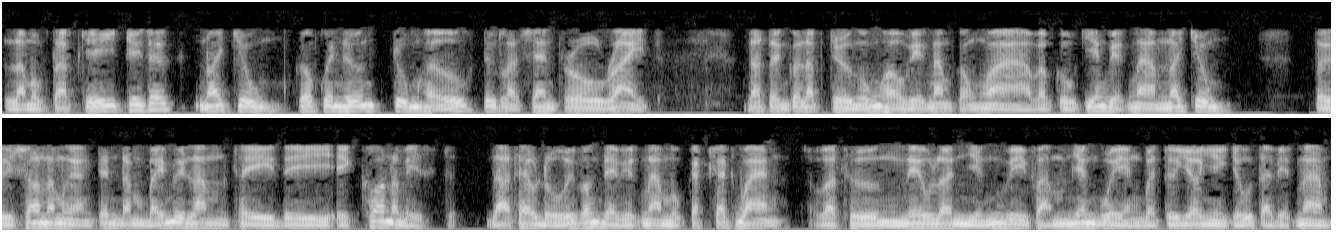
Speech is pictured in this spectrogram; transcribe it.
là một tạp chí trí thức nói chung có khuynh hướng trung hữu, tức là central right, đã từng có lập trường ủng hộ Việt Nam Cộng Hòa và cuộc chiến Việt Nam nói chung. Từ sau năm 1975 thì The Economist đã theo đuổi vấn đề Việt Nam một cách khách quan và thường nêu lên những vi phạm nhân quyền và tự do dân chủ tại Việt Nam.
